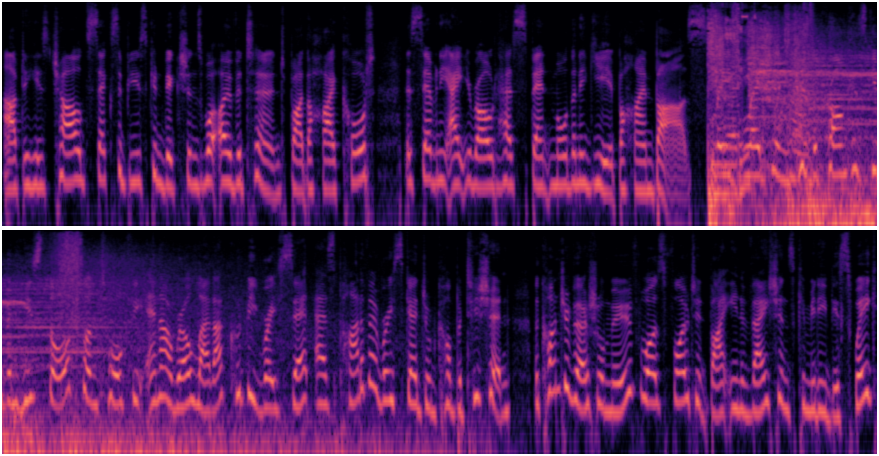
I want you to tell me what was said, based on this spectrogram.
after his child sex abuse convictions were overturned by the High Court. The 78 year old has spent more than a year behind bars. League legend Cooper Cronk has given his thoughts on talk the NRL ladder could be reset as part of a rescheduled competition. The controversial move was floated by Innovations Committee this week,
